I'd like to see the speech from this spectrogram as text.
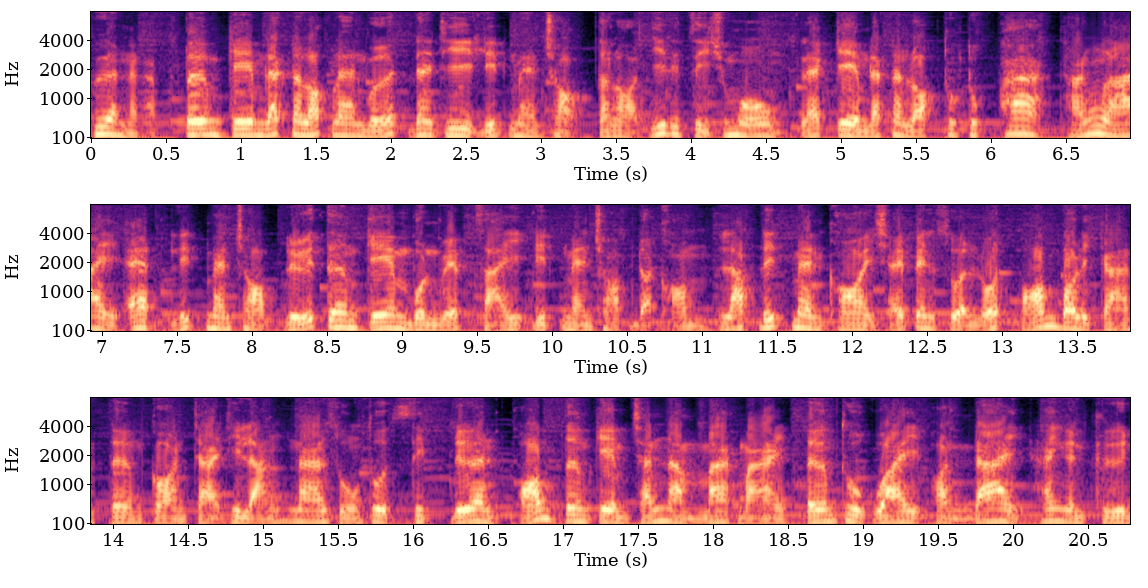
เพื่อนๆนะครับ เติมเกม l a g n a r o k Land v e r s ได้ที่ Litman Shop ตลอด 24 ชั่วโมง และเกม l a g n a r o k ทุกๆ ภาค ทั้ง Line แอด Litman Shop หรือเติมเกมบนเว็บไซต์ litmanshop.com รับ Litman Coin ใช้เป็นส่วนลดพร้อมบริการเติมก่อนจ่ายทีหลังนานสูงสุด 10 เดือน พร้อมเติมเกมชั้นนำมากมาย เติมถูกไวผ่อนได้ให้เงินคืน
